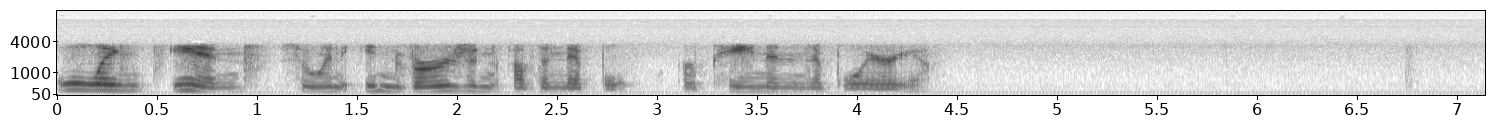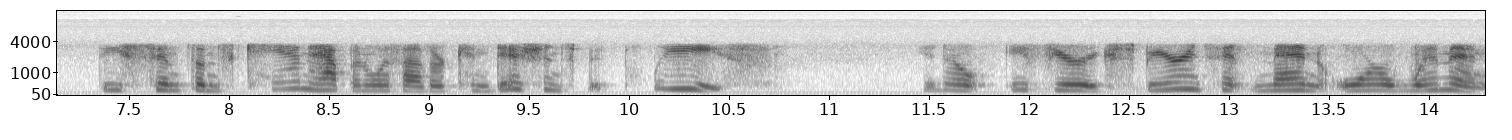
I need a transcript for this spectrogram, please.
pulling in, so an inversion of the nipple or pain in the nipple area. These symptoms can happen with other conditions, but please, you know, if you're experiencing men or women,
